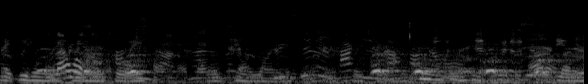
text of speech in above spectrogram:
I even like putting on a toy, so it's kind of one. So she doesn't let him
